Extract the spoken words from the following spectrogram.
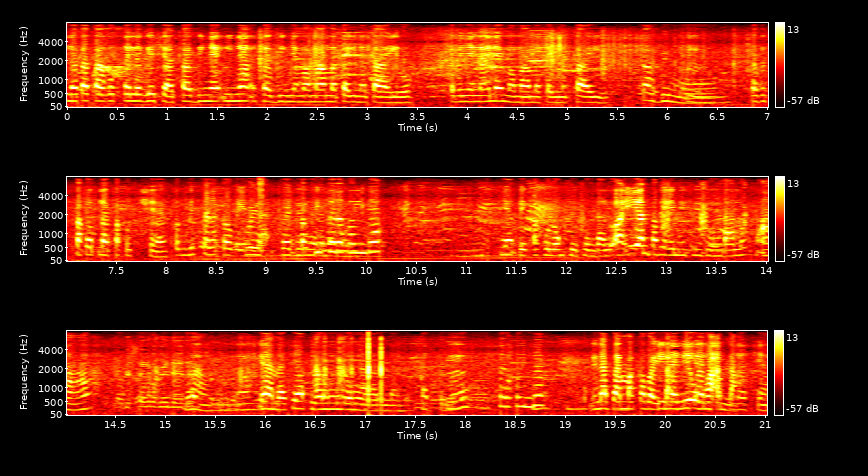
natatakot talaga siya. Sabi niya, ina, sabi niya, mamamatay na tayo. Sabi niya, nanay, mamamatay na tayo. Sabi mo. Mm. Tapos takot na takot siya. Pagbista na kawin. Pwede na Pagbista na lang. Siya tik ako lang si sundalo. Ah, iyan pa ini si sundalo. Ah. Na. Yan na siya tik Anong ako nangyari? Hmm? Sir ko hindi. Dinasama ka ba? Tinalian ka na siya.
